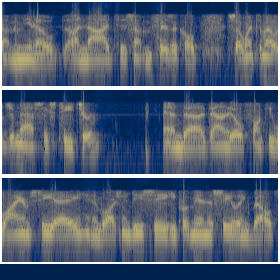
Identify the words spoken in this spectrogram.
something, you know, a nod to something physical? So I went to my old gymnastics teacher and uh, down the old funky YMCA in Washington D.C. He put me in the ceiling belts,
